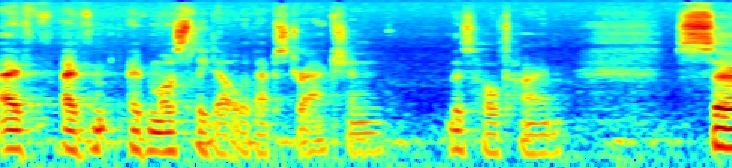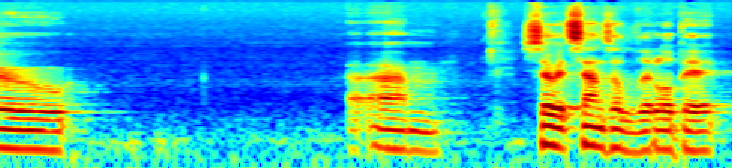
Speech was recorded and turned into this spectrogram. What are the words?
I've, I've, I've mostly dealt with abstraction this whole time. So, um, so it sounds a little bit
